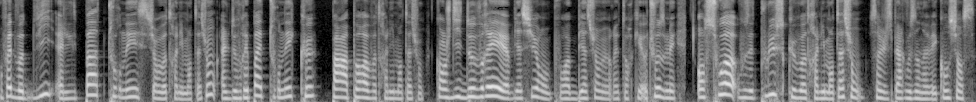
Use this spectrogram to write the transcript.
En fait votre vie elle n'est pas tournée sur votre alimentation elle devrait pas être tournée que par rapport à votre alimentation. Quand je dis devrait, bien sûr, on pourra bien sûr me rétorquer autre chose, mais en soi, vous êtes plus que votre alimentation. Ça, j'espère que vous en avez conscience.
